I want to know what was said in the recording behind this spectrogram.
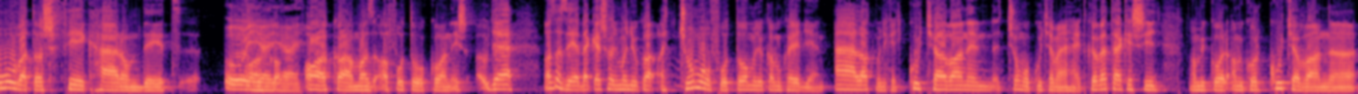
óvatos fake 3D-t alka- alkalmaz a fotókon, és ugye az az érdekes, hogy mondjuk a, a csomó fotó, mondjuk amikor egy ilyen állat, mondjuk egy kutya van, egy csomó kutyamenhelyt követek, és így amikor, amikor kutya van a,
